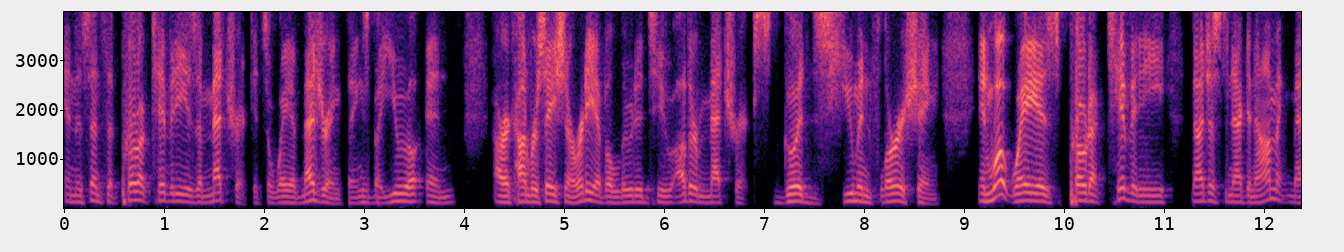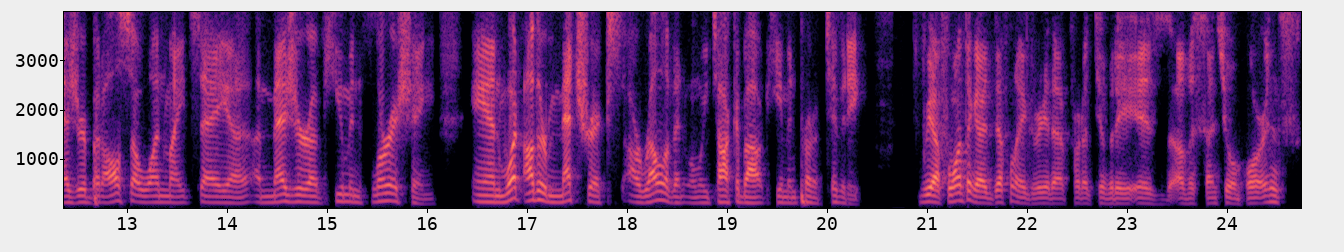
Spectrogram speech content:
in the sense that productivity is a metric, it's a way of measuring things, but you and our conversation already have alluded to other metrics, goods, human flourishing. In what way is productivity not just an economic measure, but also one might say a, a measure of human flourishing? And what other metrics are relevant when we talk about human productivity? Yeah, for one thing, I definitely agree that productivity is of essential importance.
